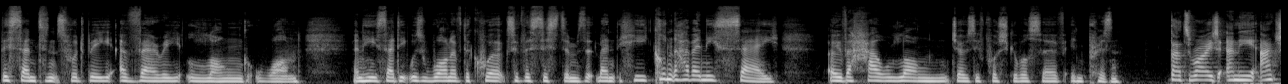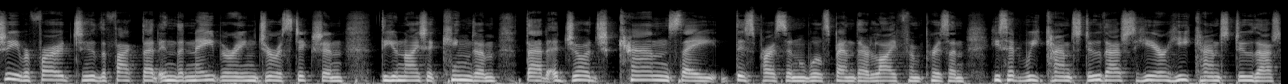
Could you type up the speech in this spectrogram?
this sentence would be a very long one. And he said it was one of the quirks of the systems that meant he couldn't have any say over how long Jozef Puska will serve in prison. That's right. And he actually referred to the fact that in the neighbouring jurisdiction, the United Kingdom, that a judge can say this person will spend their life in prison. He said, we can't do that here. He can't do that.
